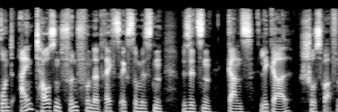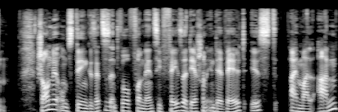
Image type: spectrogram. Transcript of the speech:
Rund 1500 Rechtsextremisten besitzen ganz legal Schusswaffen. Schauen wir uns den Gesetzesentwurf von Nancy Faeser, der schon in der Welt ist, einmal an.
